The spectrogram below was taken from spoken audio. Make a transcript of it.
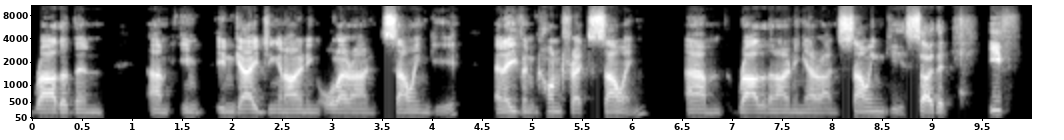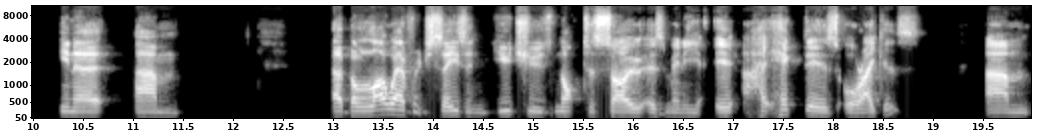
rather than um, in, engaging and owning all our own sowing gear and even contract sowing um, rather than owning our own sowing gear. So that if in a um, a below average season, you choose not to sow as many hectares or acres, um,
